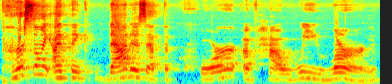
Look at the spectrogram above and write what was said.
personally, I think that is at the core of how we learn.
